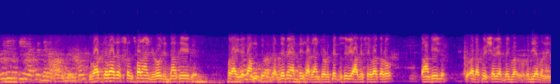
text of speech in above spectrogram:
ਪੀੜ੍ਹੀ ਨੂੰ ਕੀ ਮੈਸੇਜ ਦੇਣਾ ਚਾਹੁੰਦੇ ਵੱਧ ਤੋਂ ਵੱਧ ਸੰਸਥਾ ਨਾਲ ਜੁੜੋ ਜਿੱਦਾਂ ਅਸੀਂ ਪੜ੍ਹਾਈ ਦੇ ਕੰਮ ਕਰਦੇ ਪਏ ਇੱਦਾਂ ਹੀ ਸਾਡੇ ਨਾਲ ਜੁੜ ਕੇ ਤੁਸੀਂ ਵੀ ਆ ਕੇ ਸੇਵਾ ਕਰੋ। ਤਾਂ ਕਿ ਤੁਹਾਡਾ ਭਵਿੱਖ ਵੀ ਇੱਦਾਂ ਹੀ ਵ- ਵਧੀਆ ਬਣੇ।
